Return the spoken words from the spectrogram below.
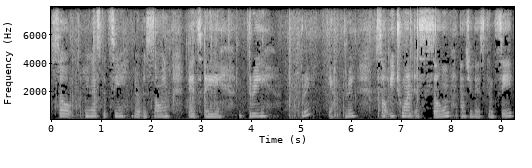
So you guys could see there is sewing. It's a three, three? Yeah, three. So each one is sewn, as you guys can see.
